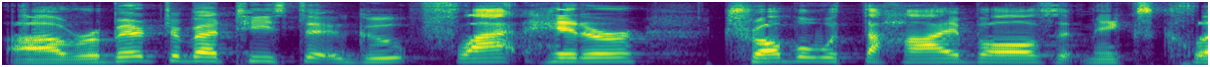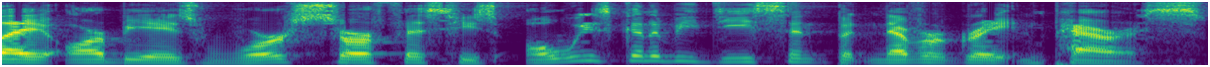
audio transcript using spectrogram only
Uh, Roberto Bautista Agut, flat hitter, trouble with the high balls. It makes clay RBA's worst surface. He's always going to be decent, but never great in Paris.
